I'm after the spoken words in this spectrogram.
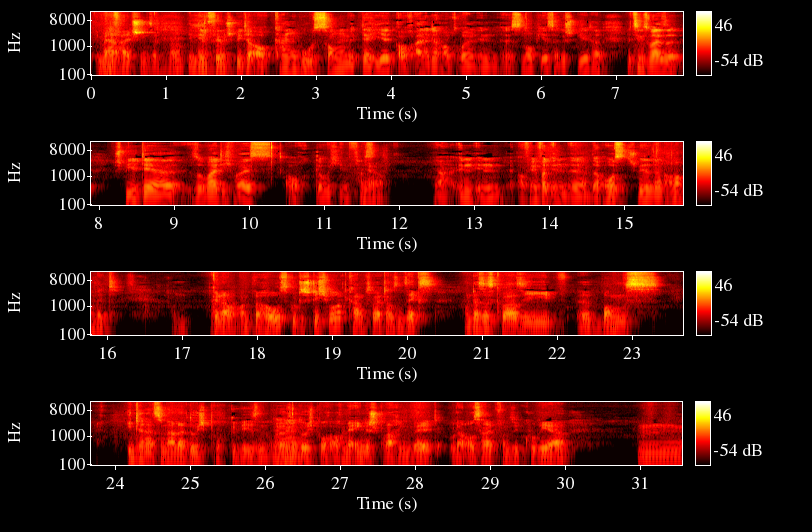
immer Ja. die falschen sind. Ne? In dem Film spielt ja auch Kang Ho Song mit, der hier auch eine der Hauptrollen in äh, Snowpiercer gespielt hat. Beziehungsweise spielt der, soweit ich weiß, auch, glaube ich, in fast, ja, Ja, in, in, auf jeden Fall in äh, The Host spielt er dann auch noch mit. Und, genau. Und The Host, gutes Stichwort, kam 2006 und das ist quasi äh, Bongs internationaler Durchbruch gewesen oder Mhm. so Durchbruch auch in der englischsprachigen Welt oder außerhalb von Südkorea. Mm,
